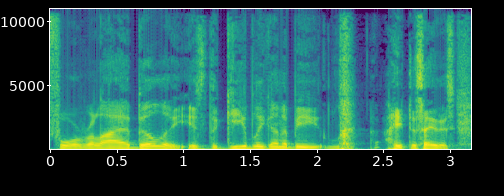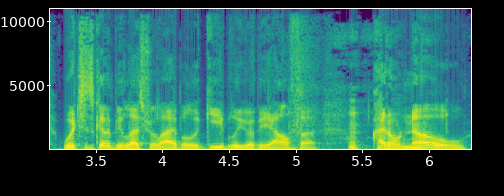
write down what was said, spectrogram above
for reliability. Is the Ghibli going to be? I hate to say this, which is going to be less reliable, the Ghibli or the Alfa? I don't know.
